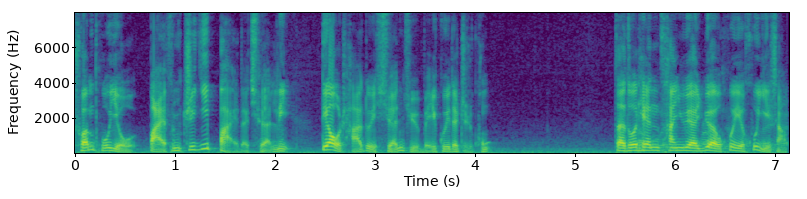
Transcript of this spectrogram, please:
川普有百分之一百的权利调查对选举违规的指控。在昨天参议院院会会议上，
